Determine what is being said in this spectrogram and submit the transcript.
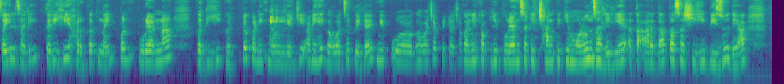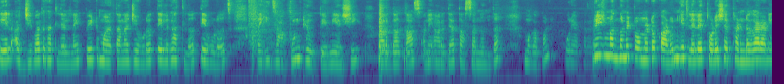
सैल झाली तरीही हरकत नाही. पण पुऱ्यांना कधीही घट्ट कणिक मळून घ्यायची आणि हे गव्हाचं पीठ आहे. मी पु- गव्हाच्या पिठाच्या कणिक आपली पुऱ्यांसाठी छानपैकी मळून झालेली आहे. आता अर्धा तास अशी ही भिजू द्या. तेल अजिबात घातलेलं नाही. पीठ मळताना जेवढं तेल घातलं तेवढंच आता ही झाकून ठेवते मी अशी अर्धा तास आणि अर्ध्या तासानंतर. मग आपण पुऱ्या करा. फ्रीजमधनं मी टोमॅटो काढून घेतलेले आहेत. थोडेसे थंडगार आणि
